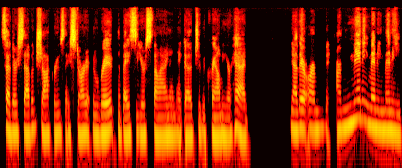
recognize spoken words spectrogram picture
So there's seven chakras. They start at the root, the base of your spine, and they go to the crown of your head. Now there are, are many, many, many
